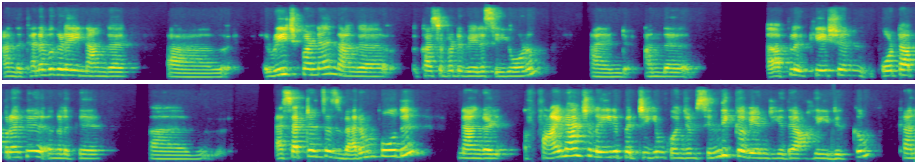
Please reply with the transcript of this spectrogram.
அந்த கனவுகளை நாங்க ரீச் பண்ண நாங்க கஷ்டப்பட்டு வேலை செய்யணும். அண்ட் அந்த அப்ளிகேஷன் போட்ட பிறகு எங்களுக்கு அக்செப்டன்சஸ் வரும்போது நாங்கள் ஃபைனான்சியல் எய்டு பற்றியும் கொஞ்சம் சிந்திக்க வேண்டியதாக இருக்கும். கன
